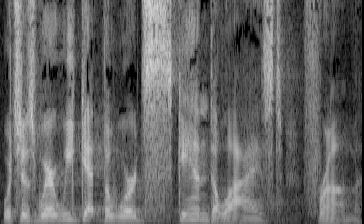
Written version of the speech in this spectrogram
which is where we get the word scandalized from.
